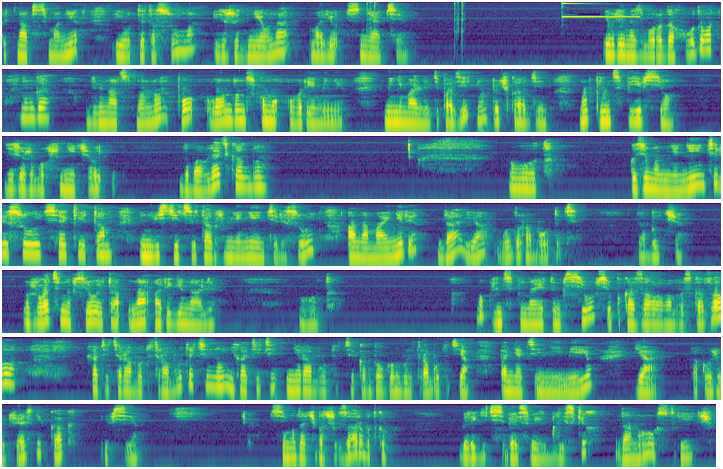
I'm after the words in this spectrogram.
15 монет. И вот эта сумма ежедневно мое снятие. И время сбора доходов от майнинга 12.00 по лондонскому времени. Минимальный депозит 0.1. Ну, в принципе, и все. Здесь уже больше нечего добавлять, как бы. Вот. Казино меня не интересуют, всякие там инвестиции также меня не интересуют. А на майнере, да, я буду работать. Добыча. Но желательно все это на оригинале. Вот. Ну, в принципе, на этом все. Все показала вам, рассказала. Хотите работать, работайте. Но не хотите, не работайте. Как долго он будет работать, я понятия не имею. Я такой же участник, как и все. Всем удачи, больших заработков. Берегите себя и своих близких. До новых встреч.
